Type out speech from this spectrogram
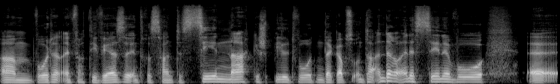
ähm, wo dann einfach diverse interessante Szenen nachgespielt wurden. Da gab es unter anderem eine Szene, wo äh,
